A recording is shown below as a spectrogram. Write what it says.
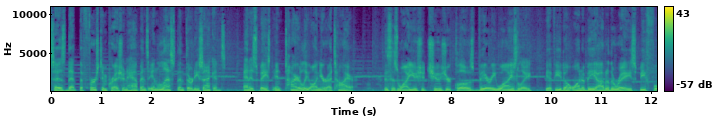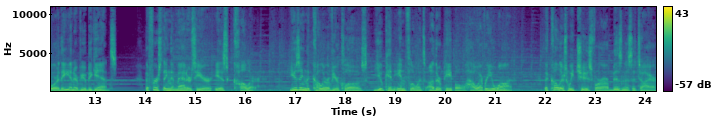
says that the first impression happens in less than 30 seconds and is based entirely on your attire. This is why you should choose your clothes very wisely if you don't want to be out of the race before the interview begins. The first thing that matters here is color. Using the color of your clothes, you can influence other people however you want. The colors we choose for our business attire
